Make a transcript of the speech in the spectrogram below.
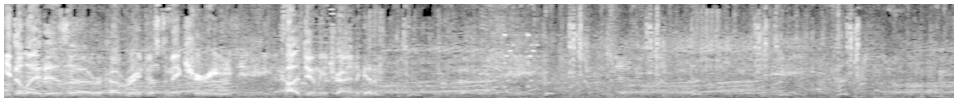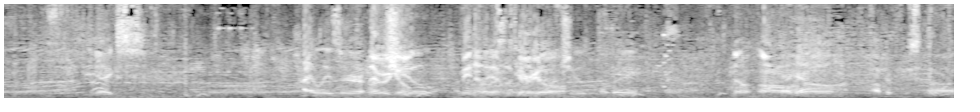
He delayed his uh, recovery just to make sure he caught Doomy trying to get him. Yikes. High laser There we go. I mean, No, this is gonna go- on shield. No bait. No. Oh Okay. no. Up it. Uh,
